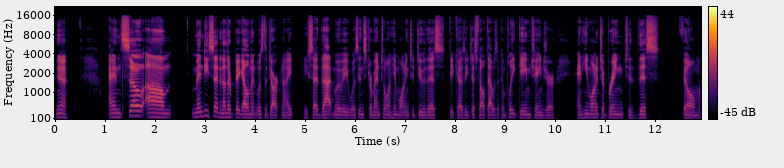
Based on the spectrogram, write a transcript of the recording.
Yeah. And so um Mendes said another big element was The Dark Knight. He said that movie was instrumental in him wanting to do this because he just felt that was a complete game changer and he wanted to bring to this film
